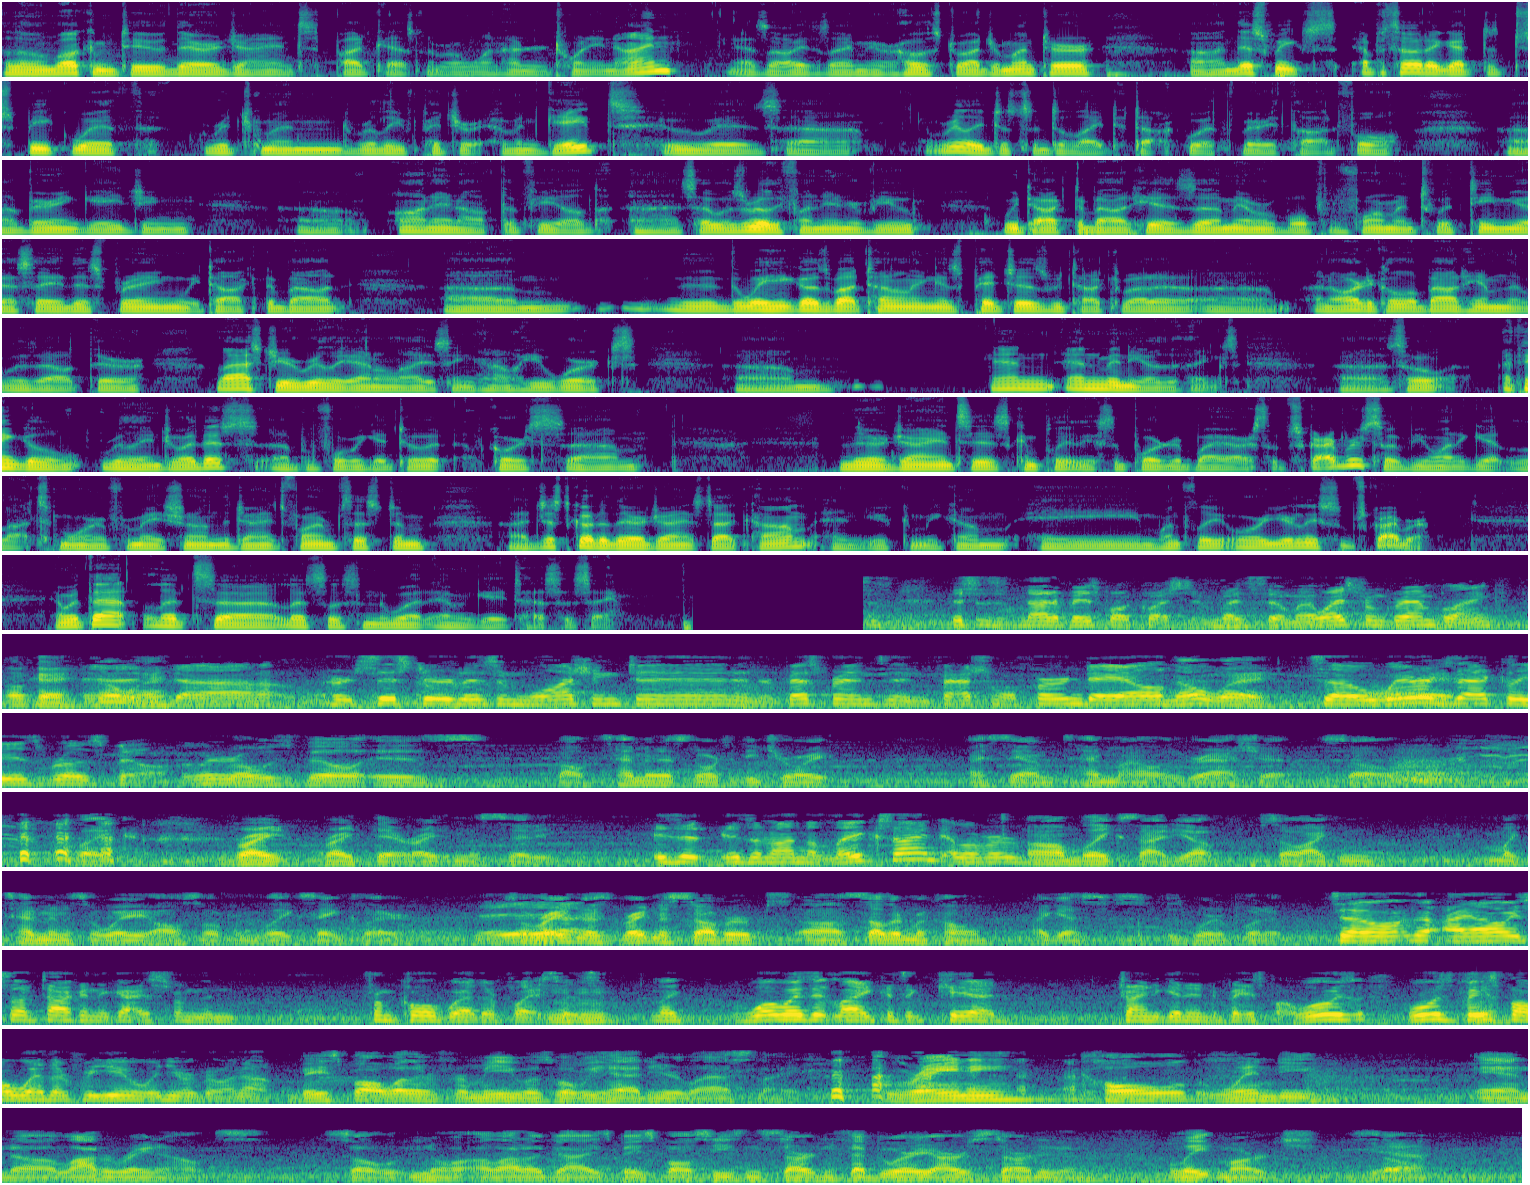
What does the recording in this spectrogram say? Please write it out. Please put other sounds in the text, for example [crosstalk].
Hello and welcome to There R Giants podcast number 129. As always, I'm your host, Roger Munter. On this week's episode, I got to speak with Richmond relief pitcher Evan Gates, who is uh, really just a delight to talk with. Very thoughtful, uh, very engaging uh, on and off the field. Uh, so it was a really fun interview. We talked about his uh, memorable performance with Team USA this spring. We talked about um, the, the, way he goes about tunneling his pitches. We talked about a, uh, an article about him that was out there last year, really analyzing how he works, um, and and many other things. Uh, so I think you'll really enjoy this. Uh, before we get to it, of course. Um, There R Giants is completely supported by our subscribers, so if you want to get lots more information on the Giants farm system, uh, just go to theirgiants.com and you can become a monthly or yearly subscriber. And with that, let's uh, let's listen to what Evan Gates has to say. This is not a baseball question, but so my wife's from Grand Blanc. Okay, no and, way. Uh, her sister lives in Washington, and her best friend's in fashionable Ferndale. No way. So no where way. exactly is Roseville? Where? Roseville is about 10 minutes north of Detroit. I say I'm 10 Mile and Gratiot, so [laughs] like right, right there, right in the city. Is it is it on the lakeside? Over Um, Lakeside, yep. So I can, I'm like 10 minutes away also from Lake St. Clair. Yeah, so yeah, right yeah. in the right in the suburbs, uh, southern Macomb, I guess is, is where to put it. So I always love talking to guys from the from cold weather places. Mhm. Like, what was it like as a kid trying to get into baseball? What was what was baseball [laughs] weather for you when you were growing up? Baseball weather for me was what we had here last night. [laughs] Rainy, cold, windy, and uh, a lot of rainouts. So, you know, a lot of guys, baseball season started in February. Ours started in late March. So, Yeah.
